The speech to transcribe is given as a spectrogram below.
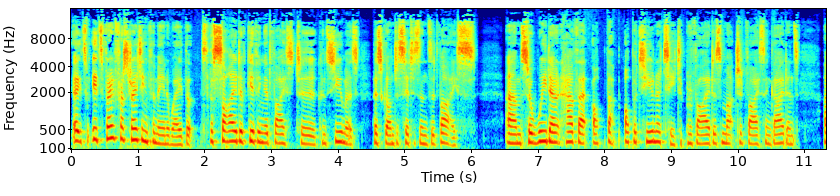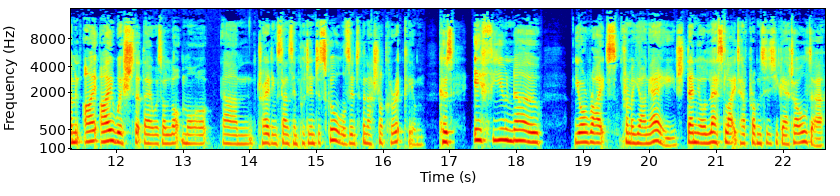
It's it's very frustrating for me in a way that the side of giving advice to consumers has gone to citizens' advice. Um, so we don't have that, op- that opportunity to provide as much advice and guidance. I mean, I, I wish that there was a lot more um, trading standards put into schools, into the national curriculum. Because if you know your rights from a young age, then you're less likely to have problems as you get older.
